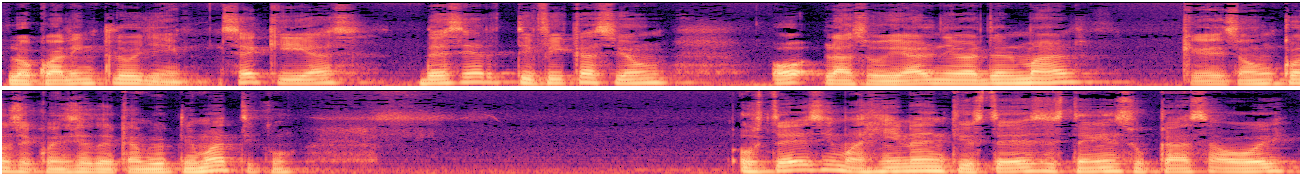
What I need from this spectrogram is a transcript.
lo cual incluye sequías, desertificación o la subida del nivel del mar, que son consecuencias del cambio climático. Ustedes imaginan que ustedes estén en su casa hoy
